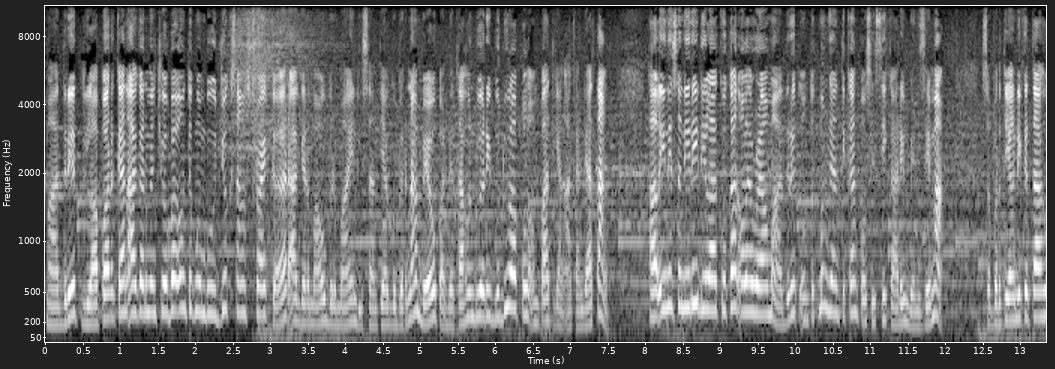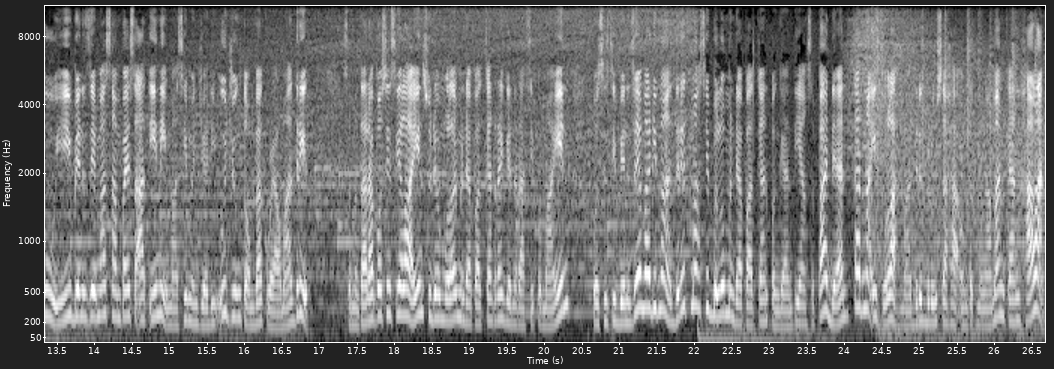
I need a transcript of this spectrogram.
Madrid dilaporkan akan mencoba untuk membujuk sang striker agar mau bermain di Santiago Bernabeu pada tahun 2024 yang akan datang. Hal ini sendiri dilakukan oleh Real Madrid untuk menggantikan posisi Karim Benzema. Seperti yang diketahui, Benzema sampai saat ini masih menjadi ujung tombak Real Madrid. Sementara posisi lain sudah mulai mendapatkan regenerasi pemain, posisi Benzema di Madrid masih belum mendapatkan pengganti yang sepadan karena itulah Madrid berusaha untuk mengamankan Haaland.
